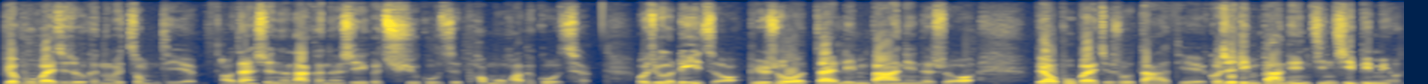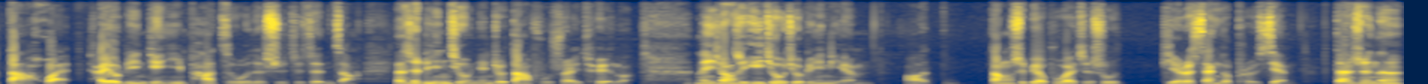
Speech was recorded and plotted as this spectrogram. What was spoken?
标普五百指数可能会重跌啊，但是呢，它可能是一个去估值泡沫化的过程。我举个例子哦，比如说在零八年的时候，标普五百指数大跌，可是零八年经济并没有大坏，还有零点一趴左右的实质增长，但是零九年就大幅衰退了。那你像是一九九零年啊，当时标普五百指数。跌了三个 percent，但是呢，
